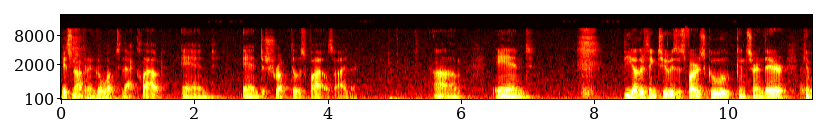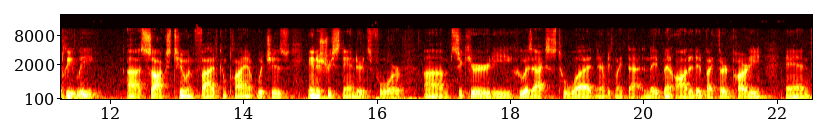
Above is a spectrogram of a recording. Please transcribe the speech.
it's not going to go up to that cloud and and disrupt those files either. Um, and the other thing too is as far as Google concerned, they're completely uh, SOC 2 and 5 compliant, which is industry standards for um, security, who has access to what, and everything like that. And they've been audited by third party, and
